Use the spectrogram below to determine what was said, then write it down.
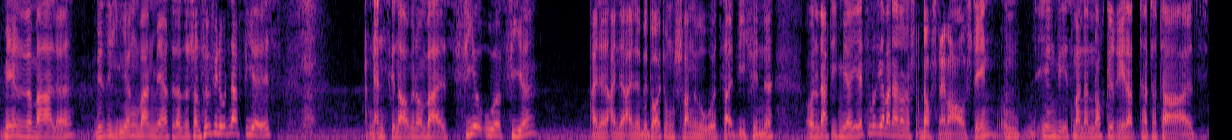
mehrere Male, bis ich irgendwann merkte, dass es schon fünf Minuten nach vier ist. Ganz genau genommen war es 4.04 Uhr. Eine, eine, eine bedeutungsschwangere Uhrzeit, wie ich finde. Und dann dachte ich mir, jetzt muss ich aber dann doch, doch schnell mal aufstehen. Und irgendwie ist man dann noch gerädert tatata als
